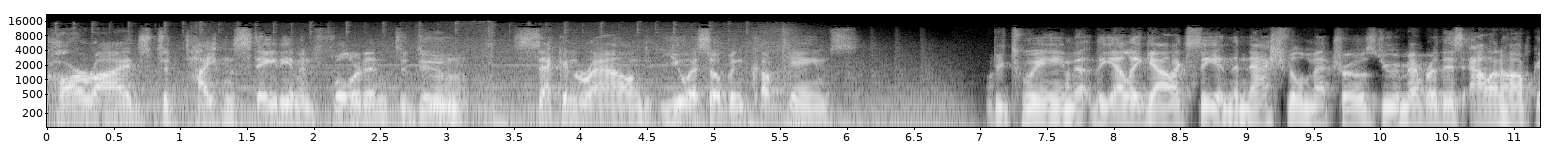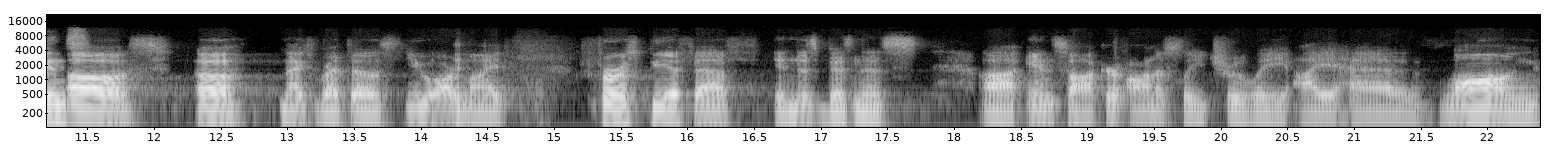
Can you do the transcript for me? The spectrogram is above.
car rides to Titan Stadium in Fullerton to do mm. second round US Open Cup games between the LA Galaxy and the Nashville Metros. Do you remember this, Allen Hopkins? Oh, oh, Max Bretos, you are my first BFF in this business uh, in soccer. Honestly, truly, I have long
